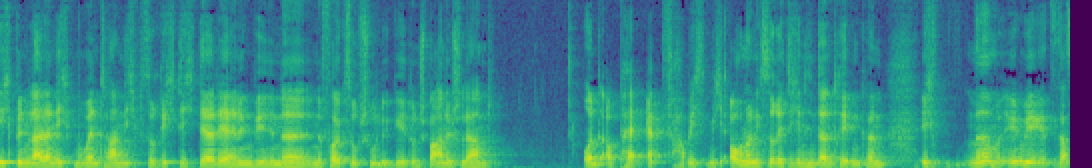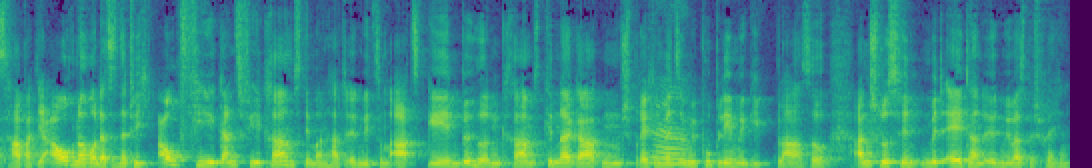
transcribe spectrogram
ich bin leider nicht momentan nicht so richtig der, der irgendwie in eine, in eine Volkshochschule geht und Spanisch lernt. Und auch per App habe ich mich auch noch nicht so richtig in den Hintern treten können. Ich, ne, irgendwie, das hapert ja auch noch. Und das ist natürlich auch viel, ganz viel Krams, den man hat. Irgendwie zum Arzt gehen, Behördenkrams, Kindergarten, sprechen, Ja. wenn es irgendwie Probleme gibt, bla, so. Anschluss finden, mit Eltern irgendwie was besprechen.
